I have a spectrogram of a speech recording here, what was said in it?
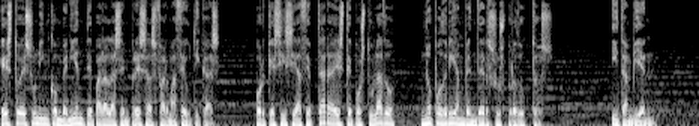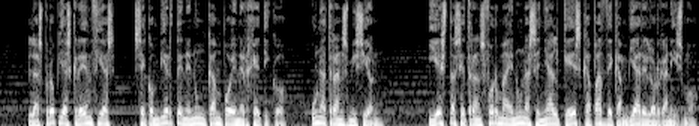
Esto es un inconveniente para las empresas farmacéuticas, porque si se aceptara este postulado, no podrían vender sus productos. Y también, las propias creencias se convierten en un campo energético, una transmisión, y ésta se transforma en una señal que es capaz de cambiar el organismo.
